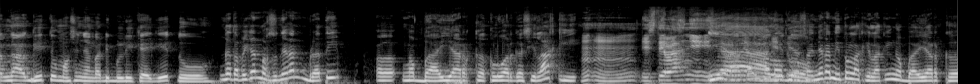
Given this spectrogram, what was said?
enggak gitu maksudnya enggak dibeli kayak gitu. Enggak, tapi kan maksudnya kan berarti eh, ngebayar ke keluarga si laki. Mm-mm, istilahnya Iya, kan kalau gitu. biasanya kan itu laki-laki ngebayar ke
